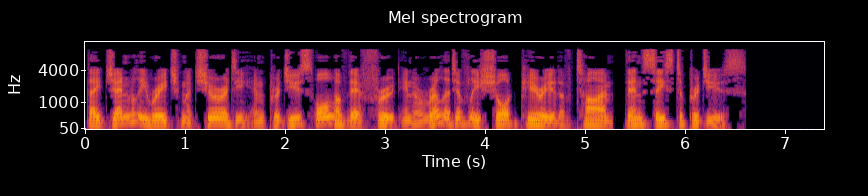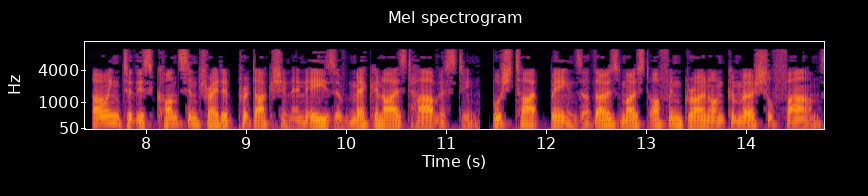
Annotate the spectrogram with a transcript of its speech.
They generally reach maturity and produce all of their fruit in a relatively short period of time, then cease to produce. Owing to this concentrated production and ease of mechanized harvesting, bush-type beans are those most often grown on commercial farms.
